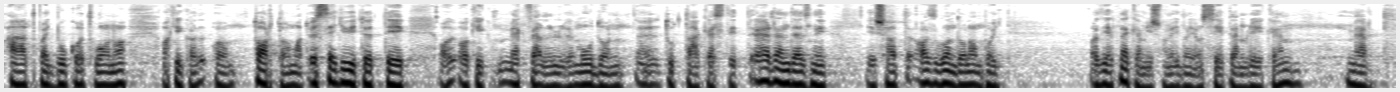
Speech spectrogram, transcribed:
állt vagy bukott volna, akik a, a tartalmat összegyűjtötték, a, akik megfelelő módon e, tudták ezt itt elrendezni, és hát azt gondolom, hogy azért nekem is van egy nagyon szép emlékem, mert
